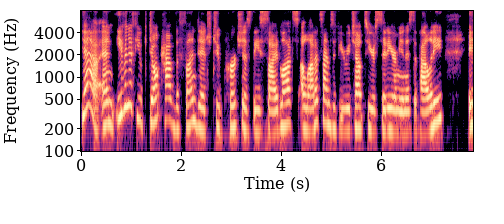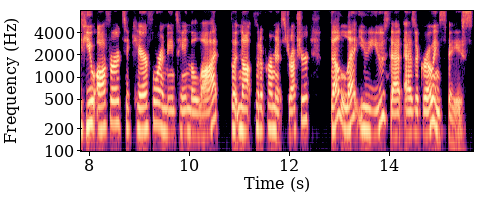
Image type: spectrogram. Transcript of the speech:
Yeah. And even if you don't have the fundage to purchase these side lots, a lot of times if you reach out to your city or municipality, if you offer to care for and maintain the lot, but not put a permanent structure, they'll let you use that as a growing space.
